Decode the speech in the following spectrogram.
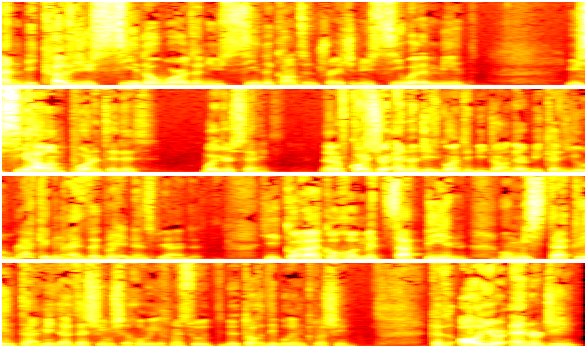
And because you see the words and you see the concentration, you see what it means, you see how important it is, what you're saying, then of course your energy is going to be drawn there because you recognize the greatness behind it. כי כל הכוחות מצפים ומסתכלים תמיד על זה שימשכו ויכנסו בתוך דיבורים קדושים. Because all your energy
